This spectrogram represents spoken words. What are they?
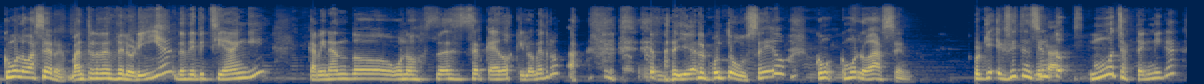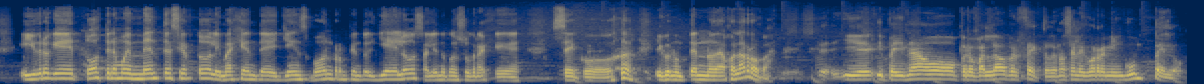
¿Cómo lo va a hacer? ¿Va a entrar desde la orilla, desde Pichiangui? Caminando unos cerca de dos kilómetros para llegar al punto de buceo? ¿Cómo, cómo lo hacen? Porque existen muchas técnicas y yo creo que todos tenemos en mente, ¿cierto? La imagen de James Bond rompiendo el hielo, saliendo con su traje seco y con un terno debajo de la ropa. Y, y, peinado, pero para el lado perfecto, que no se le corre ningún pelo.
